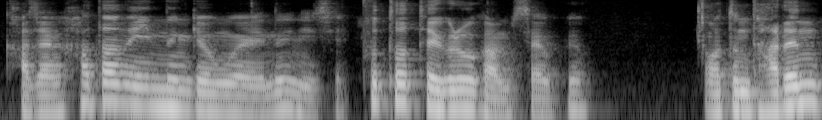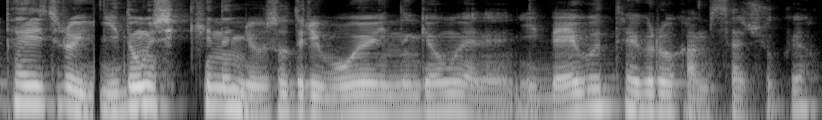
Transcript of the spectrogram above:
가장 하단에 있는 경우에는 이제 푸터 태그로 감싸고요. 어떤 다른 페이지로 이동시키는 요소들이 모여 있는 경우에는 이 내부 태그로 감싸주고요.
